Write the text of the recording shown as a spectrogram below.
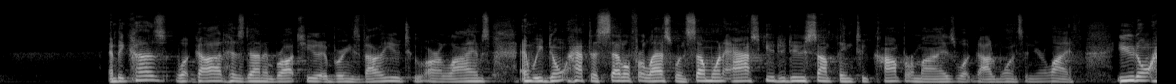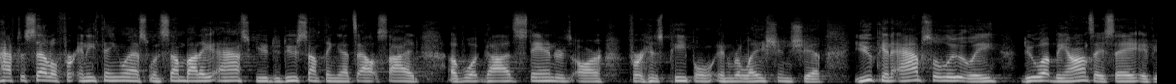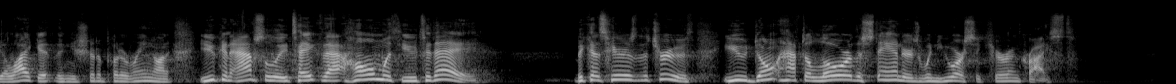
And because what God has done and brought to you, it brings value to our lives. And we don't have to settle for less when someone asks you to do something to compromise what God wants in your life. You don't have to settle for anything less when somebody asks you to do something that's outside of what God's standards are for his people in relationship. You can absolutely do what Beyonce say, if you like it, then you should have put a ring on it. You can absolutely take that home with you today. Because here's the truth you don't have to lower the standards when you are secure in Christ.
